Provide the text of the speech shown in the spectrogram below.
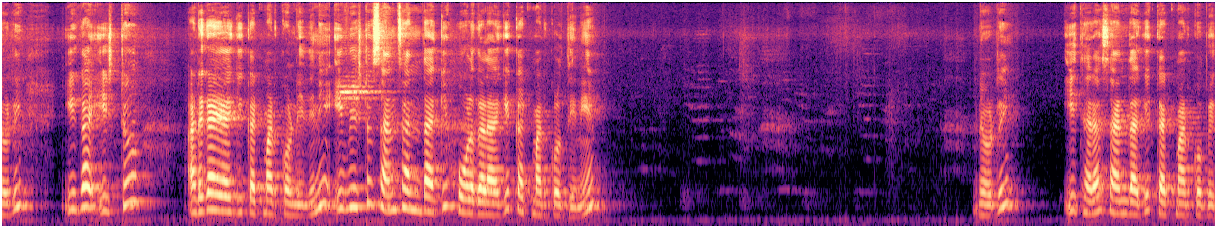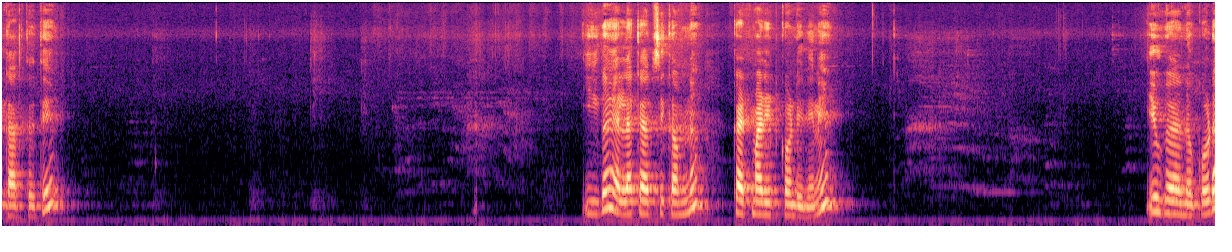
ನೋಡಿ, ಈಗ ಇಷ್ಟು ಅಡಗಾಯಾಗಿ ಕಟ್ ಮಾಡ್ಕೊಂಡಿದ್ದೀನಿ. ಇವಿಷ್ಟು ಸಣ್ಣ ಸಣ್ಣದಾಗಿ ಹೋಳುಗಳಾಗಿ ಕಟ್ ಮಾಡ್ಕೊಳ್ತೀನಿ. ನೋಡಿರಿ, ಈ ಥರ ಸಣ್ಣದಾಗಿ ಕಟ್ ಮಾಡ್ಕೋಬೇಕಾಗ್ತೈತಿ. ಈಗ ಎಲ್ಲ ಕ್ಯಾಪ್ಸಿಕಮ್ನ ಕಟ್ ಮಾಡಿ ಇಟ್ಕೊಂಡಿದ್ದೀನಿ ಇವುಗಳನ್ನು ಕೂಡ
